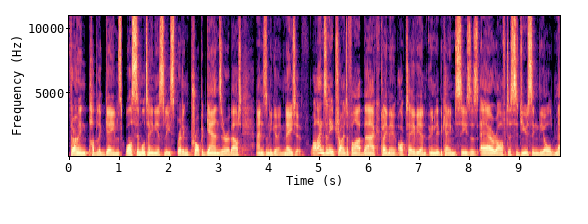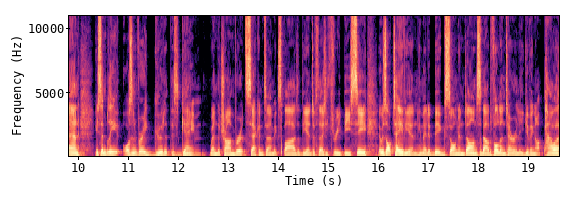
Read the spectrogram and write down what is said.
throwing public games, while simultaneously spreading propaganda about Antony going native. While Antony tried to fire back, claiming Octavian only became Caesar's heir after seducing the old man, he simply wasn't very good at this game. When the triumvirate's second term expired at the end of 33 BC, it was Octavian who made a big song and dance about voluntarily giving up power,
